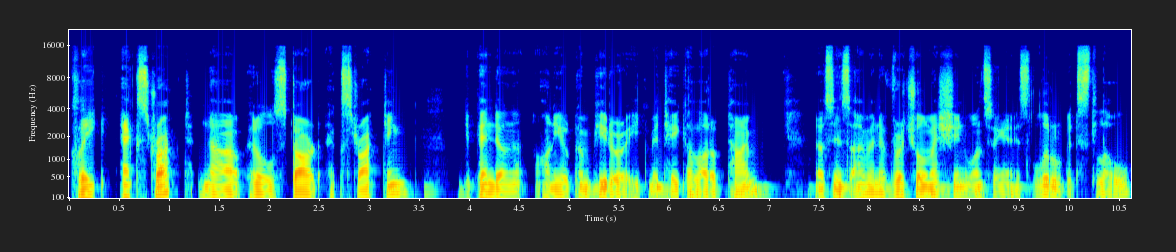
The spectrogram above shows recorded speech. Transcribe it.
click extract. Now it'll start extracting. Depending on your computer it may take a lot of time. Now since i'm in a virtual machine once again it's a little bit slow.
